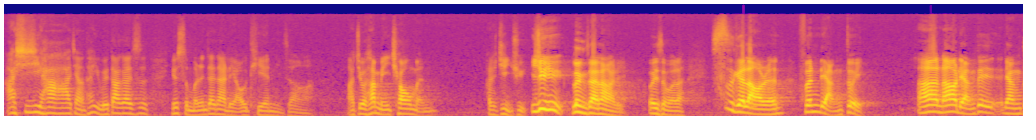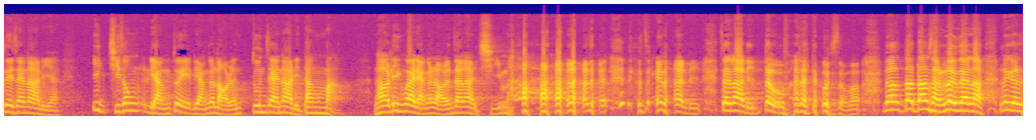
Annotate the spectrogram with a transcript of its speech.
啊，嘻嘻哈哈这样，他以为大概是有什么人在那聊天，你知道吗？啊，结果他没敲门，他就进去，一进去愣在那里，为什么呢？四个老人分两队，啊，然后两队两队在那里啊。一其中两队两个老人蹲在那里当马，然后另外两个老人在那里骑马，在 在那里在那里斗，不知道在斗什么。然后他当场愣在那，那个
